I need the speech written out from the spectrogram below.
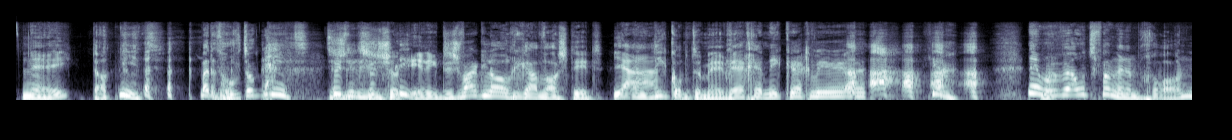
Nee, dat niet. maar dat hoeft ook niet. Dus dit is een soort Erik de Zwart logica was dit. Ja. En die komt ermee weg en ik krijg weer... eh, Nee, maar we ontvangen hem gewoon,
